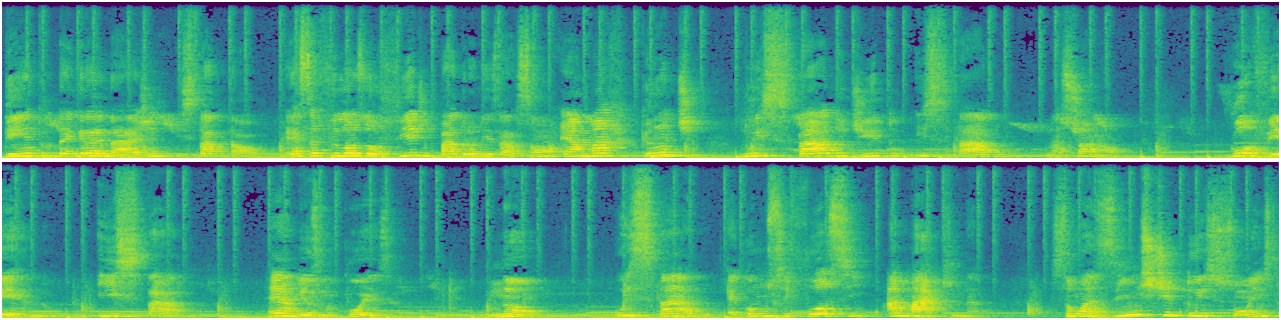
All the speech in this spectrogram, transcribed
dentro da engrenagem estatal. Essa filosofia de padronização é a marcante no Estado dito Estado Nacional. Governo e Estado é a mesma coisa? Não. O Estado é como se fosse a máquina. São as instituições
